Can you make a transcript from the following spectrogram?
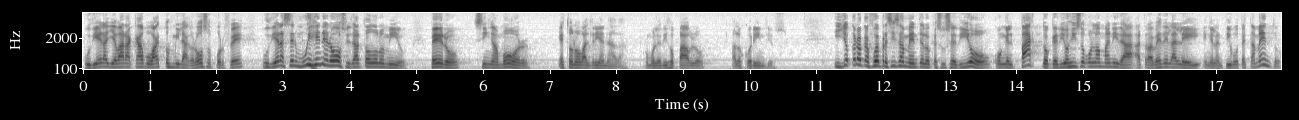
pudiera llevar a cabo actos milagrosos por fe, pudiera ser muy generoso y dar todo lo mío, pero sin amor esto no valdría nada, como le dijo Pablo a los corintios. Y yo creo que fue precisamente lo que sucedió con el pacto que Dios hizo con la humanidad a través de la ley en el Antiguo Testamento,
